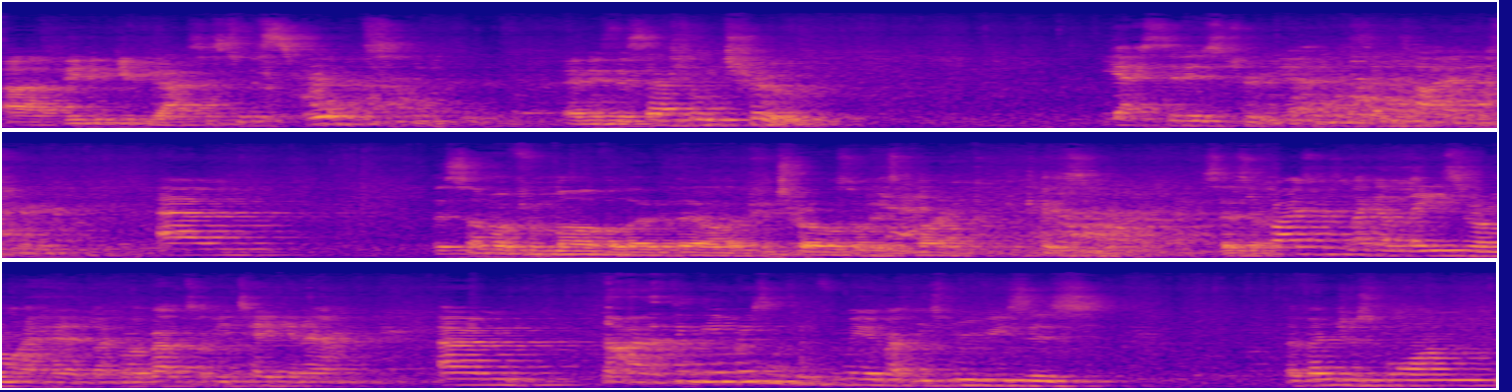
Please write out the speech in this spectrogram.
Uh, they didn't give you access to the script. And is this actually true? Yes, it is true. Yeah, it's entirely true. Um, There's someone from Marvel over there on the controls on his Yeah. mic in case he says I'm it. surprised there's like a laser on my head, like I'm about to be taken out. Um, no, I think the amazing thing for me about these movies is Avengers 1,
